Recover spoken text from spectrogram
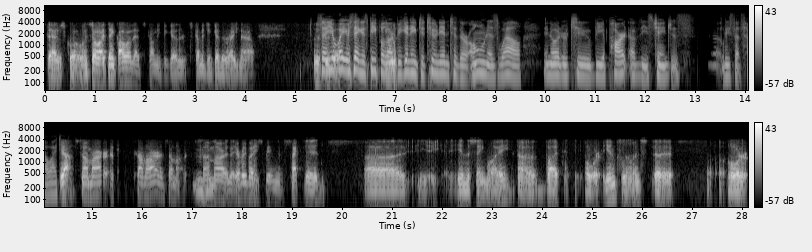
status quo. And so I think all of that's coming together. It's coming together right now. This so you, a, what you're saying is people are beginning to tune into their own as well in order to be a part of these changes. At least that's how I take yeah, it. Yeah, some are, some are, and some aren't. Mm-hmm. Some are. Everybody's being affected uh, in the same way, uh, but or influenced. Uh, or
